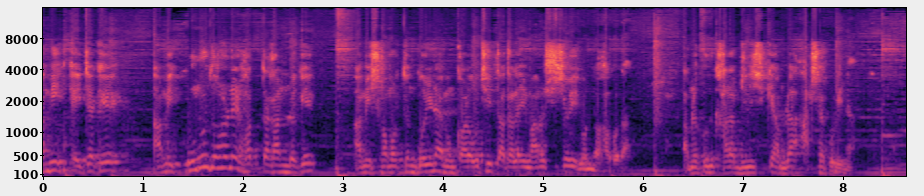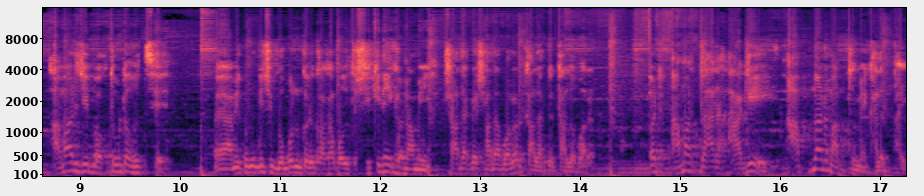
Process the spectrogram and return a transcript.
আমি এটাকে, আমি কোনো ধরনের হত্যাকাণ্ডকে আমি সমর্থন করি না এবং করা উচিত তা তাহলে আমি মানুষ হিসেবেই গণ্য হব না। আমরা কোনো খারাপ জিনিসকে আমরা আশা করি না। আমার যে বক্তব্যটা হচ্ছে আমি কোনো কিছু গোপন করে কথা বলতে শিখি নেই কারণ আমি সাদাকে সাদা বলার, কালাকে কালো বলার। বাট আমার তার আগে আপনার মাধ্যমে, খালেদ ভাই,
